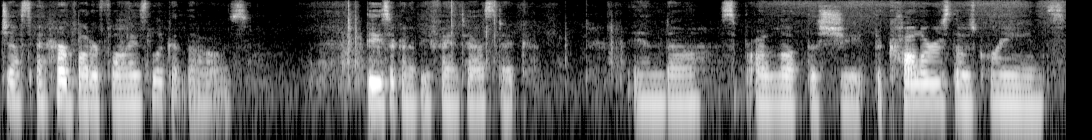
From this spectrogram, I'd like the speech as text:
Just, and her butterflies, look at those. These are going to be fantastic. And uh, I love this sheet. The colors, those greens,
